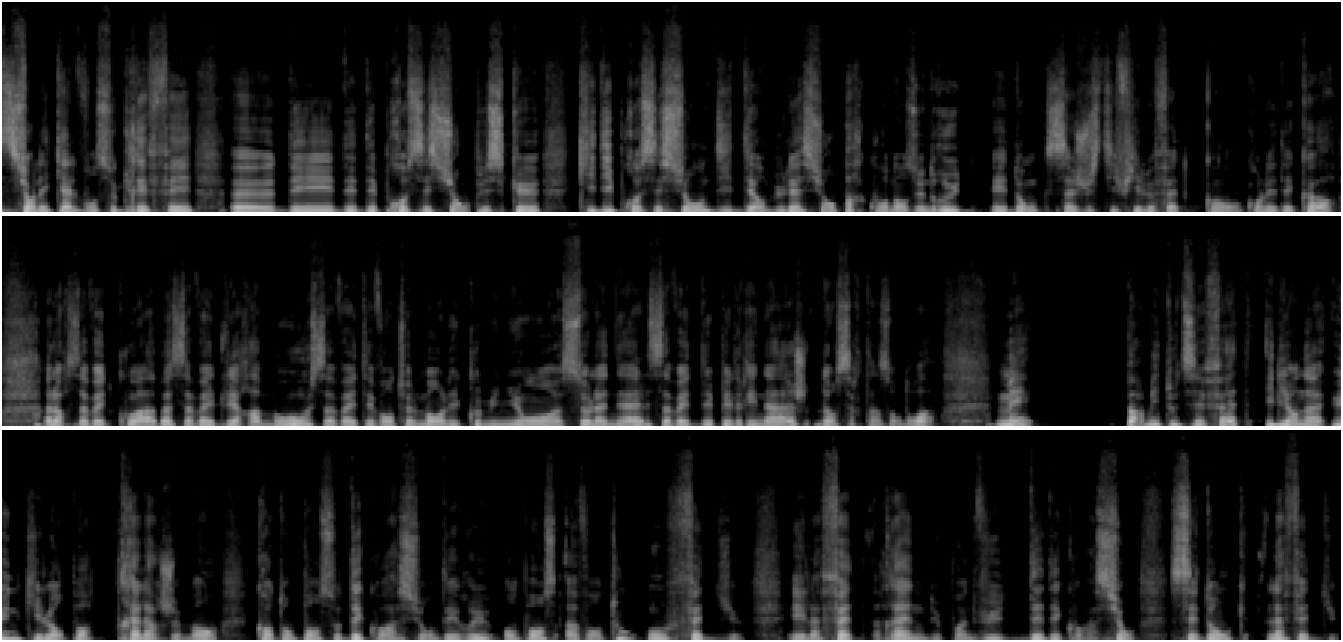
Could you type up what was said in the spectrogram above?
sur lesquelles vont se greffer euh, des, processions, puisque qui dit procession dit déambulation, parcours dans une rue, et donc ça justifie le fait qu'on les décore. Alors ça va être quoi? Bah, Ça va être les rameaux, ça va être éventuellement les communions solennelles, ça va être des pèlerinages dans certains endroits, mais Parmi toutes ces fêtes, il y en a une qui l'emporte très largement. Quand on pense aux décorations des rues, on pense avant tout aux fêtes Dieu. Et la fête reine du point de vue des décorations, c'est donc la fête Dieu.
